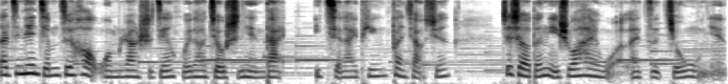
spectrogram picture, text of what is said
那今天节目最后，我们让时间回到九十年代，一起来听范晓萱这首《等你说爱我》，来自九五年，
